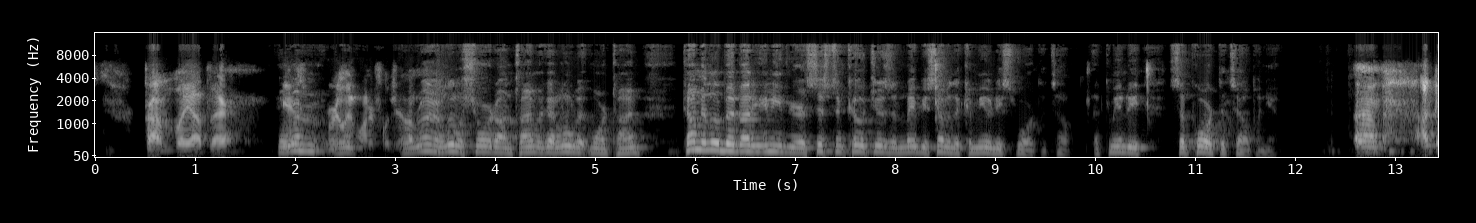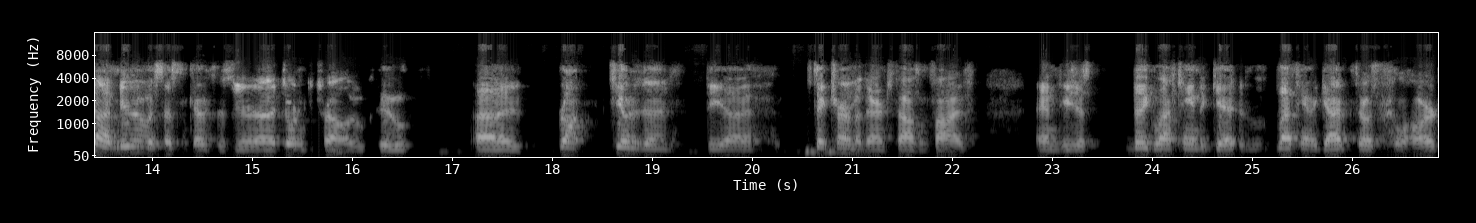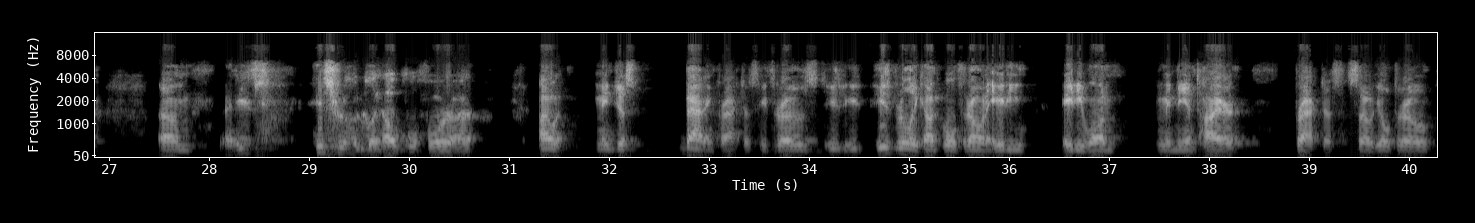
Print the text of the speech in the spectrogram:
probably up there. He does really wonderful job. We're running a little short on time. We've got a little bit more time. Tell me a little bit about any of your assistant coaches and maybe some of the community support that's help, the community support that's helping you. Um, I've got a new assistant coach this year, uh, Jordan Cottrell, who, who uh, brought Keota to the uh, state tournament there in 2005, and he's just big left-handed get left-handed guy that throws real hard, um, and he's he's really really helpful for uh, I mean just batting practice. He throws he's he, he's really comfortable throwing 80, 81. I mean the entire practice, so he'll throw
